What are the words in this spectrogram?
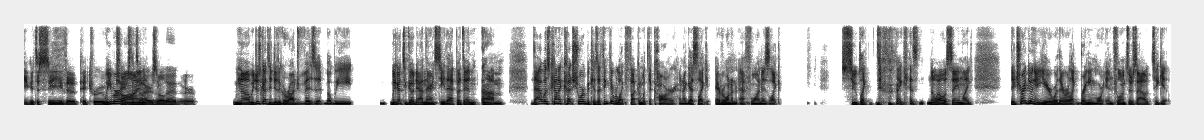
Do you get to see the pit crew We were change on- the tires and all that? Or No, we just got to do the garage visit, but we we got to go down there and see that. But then um that was kind of cut short because I think they were like fucking with the car. And I guess like everyone in F1 is like soup like I guess Noel was saying like they tried doing a year where they were like bringing more influencers out to get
